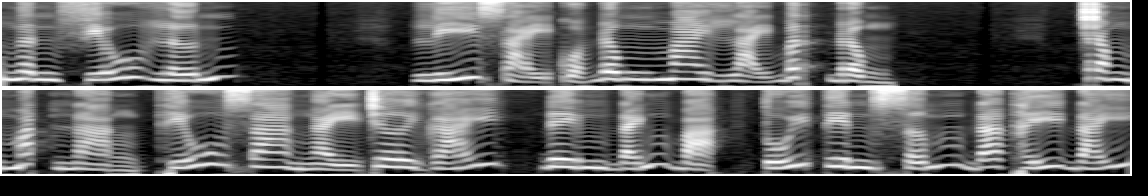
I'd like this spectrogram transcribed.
ngân phiếu lớn. Lý giải của Đông Mai lại bất đồng. Trong mắt nàng thiếu ra ngày chơi gái, đêm đánh bạc, tối tiên sớm đã thấy đáy.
